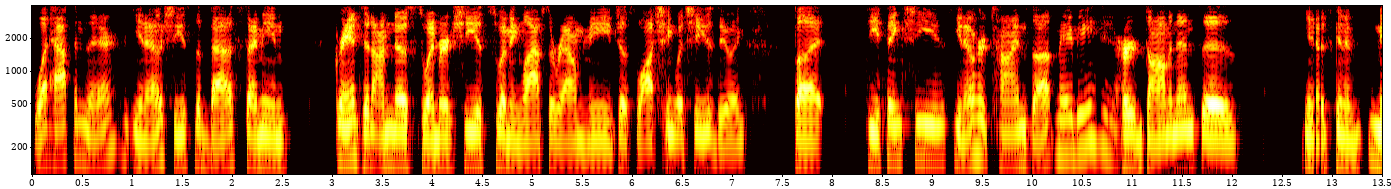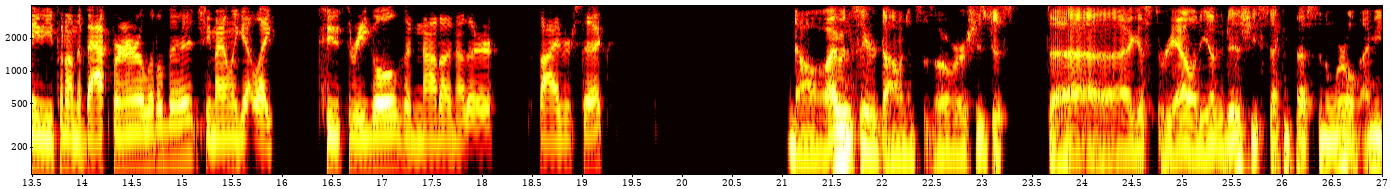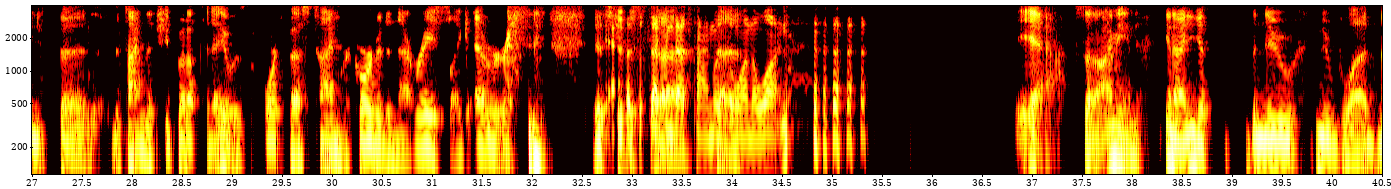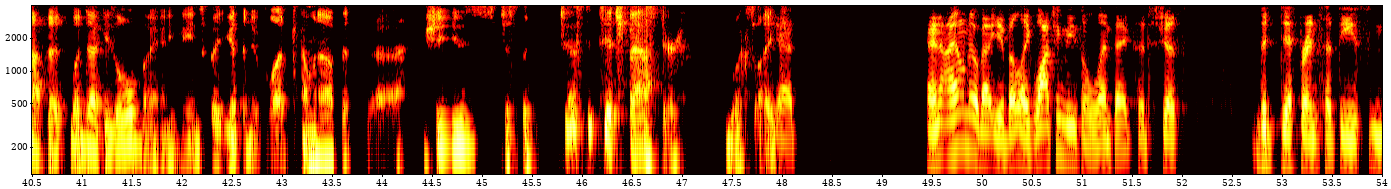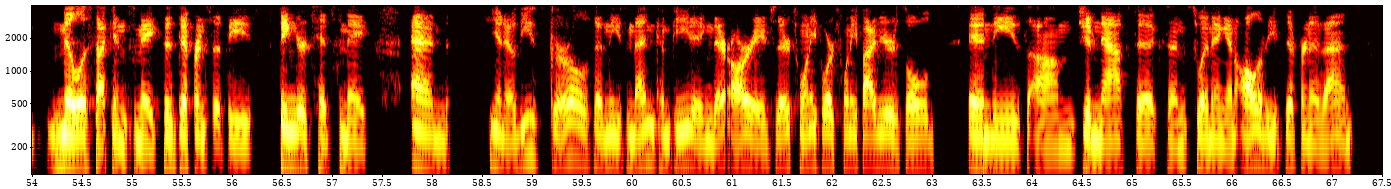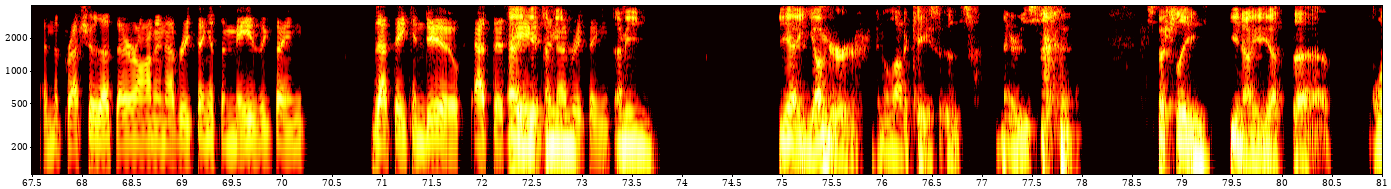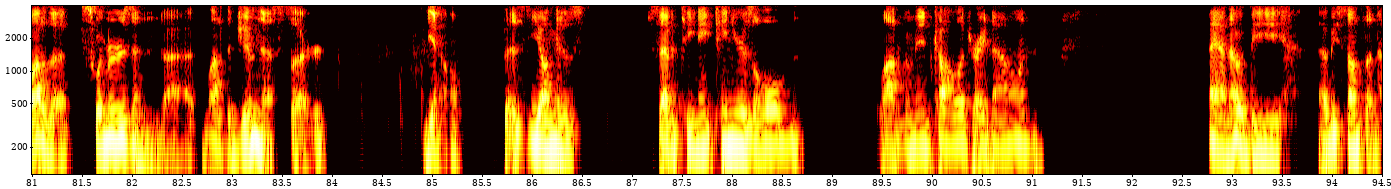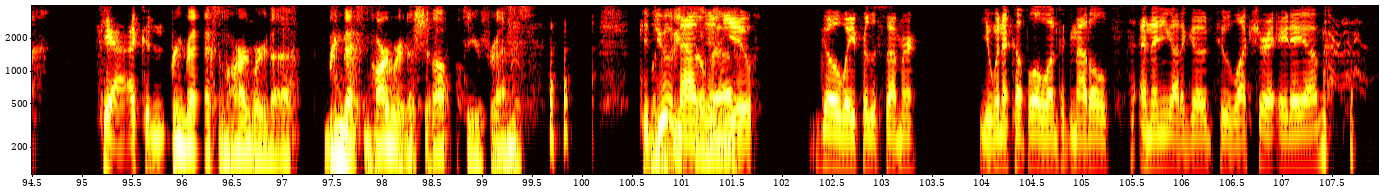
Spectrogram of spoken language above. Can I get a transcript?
What happened there? You know, she's the best. I mean, granted, I'm no swimmer. She is swimming laps around me just watching what she's doing. But do you think she's, you know, her time's up maybe? Her dominance is, you know, it's going to maybe put on the back burner a little bit. She might only get like two, three goals and not another five or six. No, I wouldn't say her dominance is over. She's just uh, I guess the reality of it is she's second best in the world. I mean, the the time that she put up today was the fourth best time recorded in that race, like ever. it's yeah, just the second uh, best time was uh, the one to one. yeah, so I mean, you know, you get the new new blood. Not that Ledecky's old by any means, but you get the new blood coming up, and uh, she's just a just a titch faster. Looks like. Yeah. And I don't know about you, but like watching these Olympics, it's just the difference that these milliseconds make, the difference that these fingertips make. And, you know, these girls and these men competing, they're our age, they're 24, 25 years old in these um, gymnastics and swimming and all of these different events and the pressure that they're on and everything. It's amazing thing that they can do at this yeah, age I mean, and everything. I mean, yeah, younger in a lot of cases. There's, especially, you know, you have the a lot of the swimmers and uh, a lot of the gymnasts are, you know, as young as 17, 18 years old. A lot of them in college right now, and man, that would be that would be something. Yeah, I couldn't bring back some hardware to bring back some hardware to show off to your friends. Could Wouldn't you imagine so you go away for the summer, you win a couple Olympic medals, and then you got to go to a lecture at 8 a.m.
